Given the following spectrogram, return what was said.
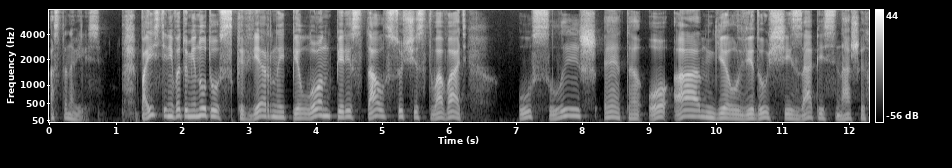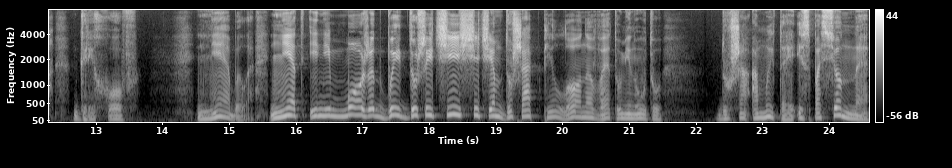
остановились. Поистине в эту минуту скверный пилон перестал существовать. Услышь это, о ангел, ведущий запись наших грехов! не было, нет и не может быть души чище, чем душа Пилона в эту минуту. Душа омытая и спасенная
